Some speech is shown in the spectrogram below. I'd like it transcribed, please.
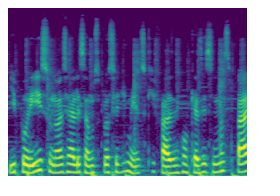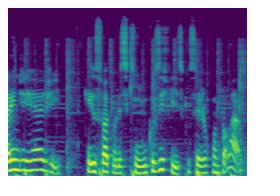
E por isso nós realizamos procedimentos que fazem com que as enzimas parem de reagir e os fatores químicos e físicos sejam controlados.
